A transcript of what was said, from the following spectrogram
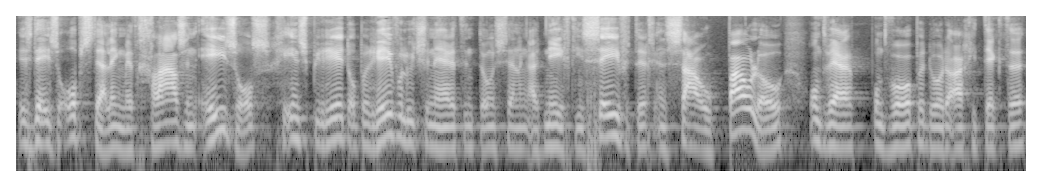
is deze opstelling met glazen ezels geïnspireerd op een revolutionaire tentoonstelling uit 1970 in Sao Paulo, ontworpen door de architecte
